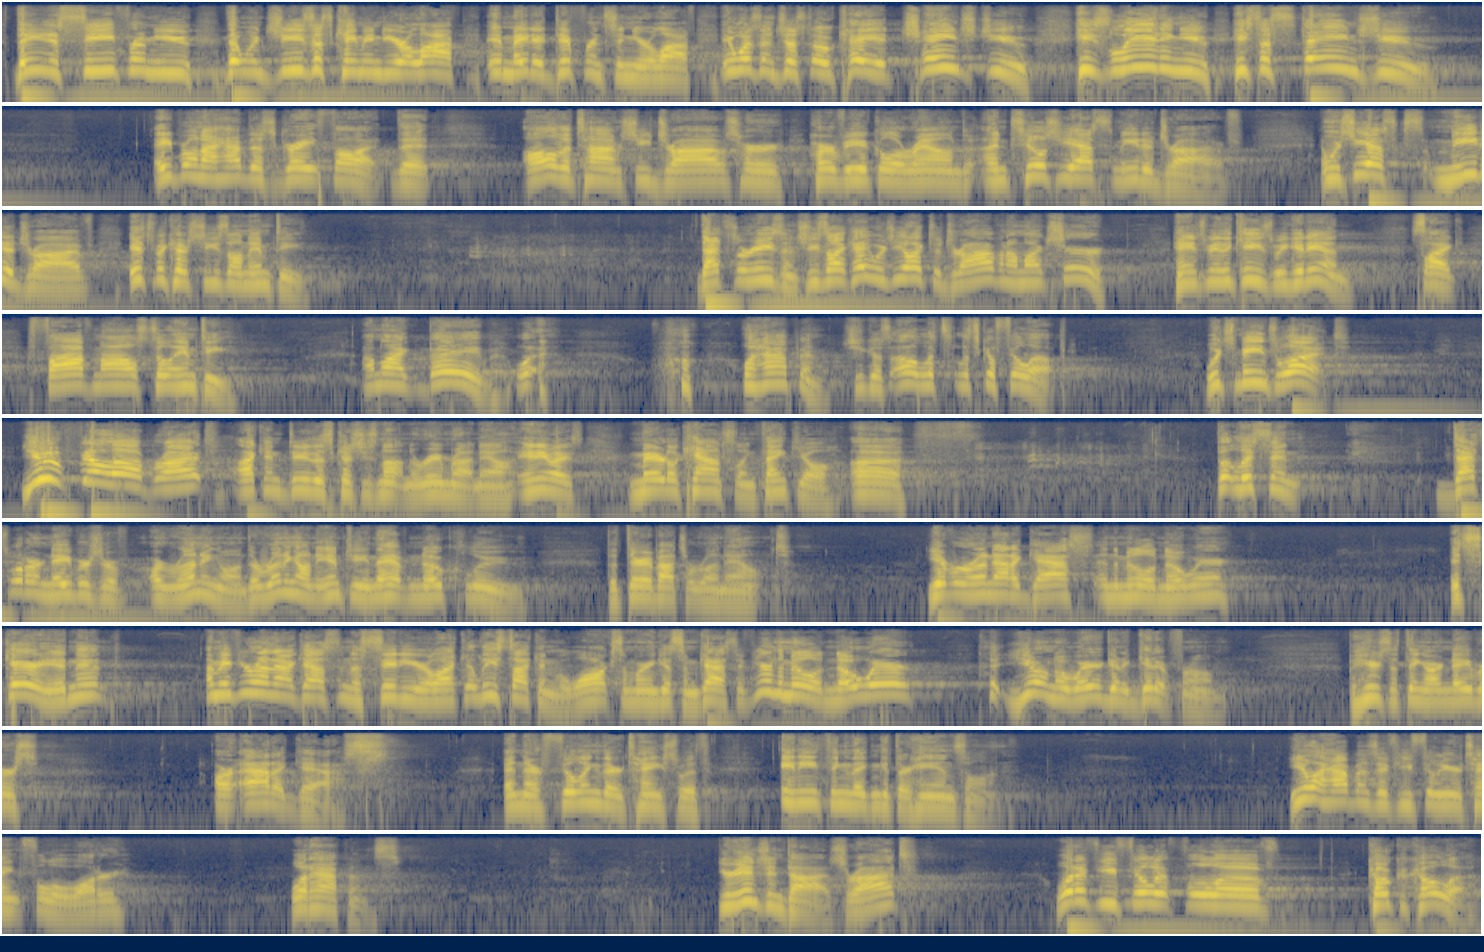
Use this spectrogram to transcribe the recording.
They need to see from you that when Jesus came into your life, it made a difference in your life. It wasn't just okay, it changed you. He's leading you, He sustains you. April and I have this great thought that all the time she drives her, her vehicle around until she asks me to drive. And when she asks me to drive, it's because she's on empty. That's the reason. She's like, hey, would you like to drive? And I'm like, sure. Hands me the keys, we get in. It's like, five miles till empty. I'm like, babe, what, what happened? She goes, oh, let's, let's go fill up. Which means what? You fill up, right? I can do this because she's not in the room right now. Anyways, marital counseling, thank y'all. Uh, but listen, that's what our neighbors are, are running on. They're running on empty and they have no clue that they're about to run out. You ever run out of gas in the middle of nowhere? It's scary, isn't it? I mean, if you're running out of gas in the city, you're like, at least I can walk somewhere and get some gas. If you're in the middle of nowhere, you don't know where you're going to get it from. But here's the thing our neighbors are out of gas, and they're filling their tanks with anything they can get their hands on. You know what happens if you fill your tank full of water? What happens? Your engine dies, right? What if you fill it full of Coca Cola?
